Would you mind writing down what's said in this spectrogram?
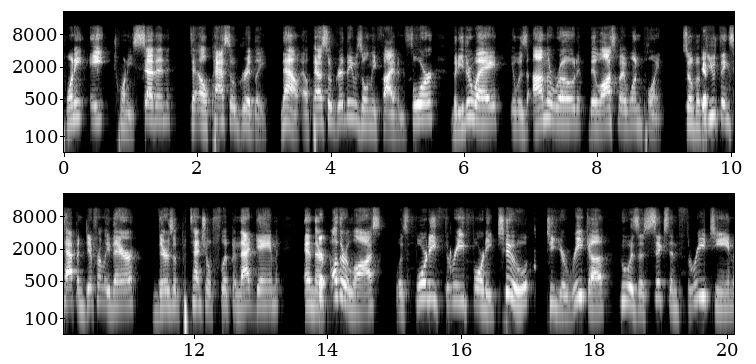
28 27 to El Paso Gridley. Now, El Paso Gridley was only five and four, but either way, it was on the road. They lost by one point. So if a yep. few things happen differently there, there's a potential flip in that game. And their yep. other loss was 43 42 to Eureka, who was a six and three team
